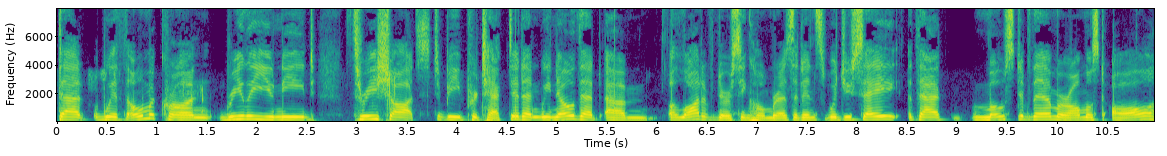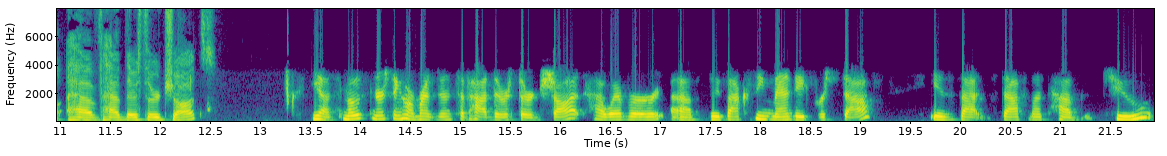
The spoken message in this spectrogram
that with Omicron, really you need three shots to be protected. And we know that, um, a lot of nursing home residents, would you say that most of them or almost all have had their third shots? Yes, most nursing home residents have had their third shot. However, uh, the vaccine mandate for staff is that staff must have two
